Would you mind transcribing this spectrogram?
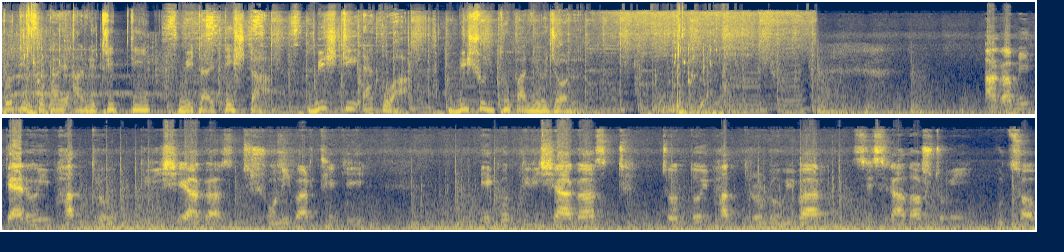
প্রতি ফোটায় আনে তৃপ্তি, মেটায় তেষ্টা। বৃষ্টি, একোয়া। বিশুদ্ধ পানীয় জল। আগামী তেরোই ভাদ্র তিরিশে আগস্ট শনিবার থেকে একত্রিশে আগস্ট চোদ্দই ভাদ্র রবিবার শ্রী শ্রী রাধাষ্টমী উৎসব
